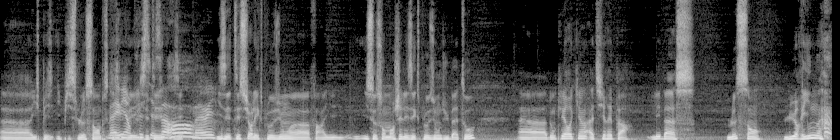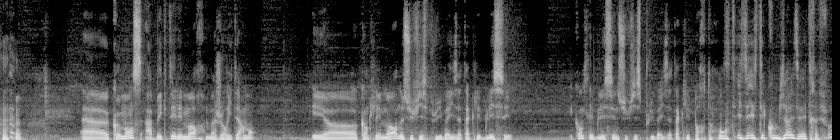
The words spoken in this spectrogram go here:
Euh, ils, pi- ils pissent le sang parce Bah qu'ils oui, étaient, plus, ils c'est étaient- ça. Oh Bah oui. ils étaient sur l'explosion, euh, enfin ils, ils se sont mangés les explosions du bateau. Euh, donc les requins attirés par les basses, le sang, l'urine, euh, commencent à becter les morts majoritairement. Et euh, quand les morts ne suffisent plus, bah, ils attaquent les blessés. Et quand les blessés ne suffisent plus, bah, ils attaquent les portants. Ils ils étaient combien? Ils avaient très faim?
